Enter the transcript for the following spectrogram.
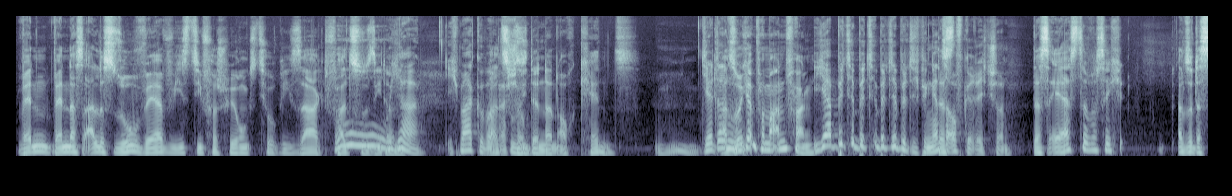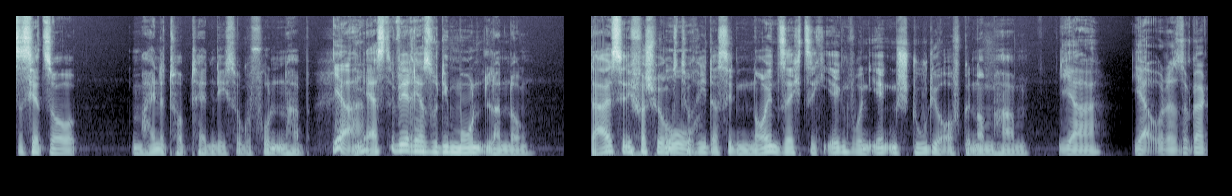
wenn, wenn das alles so wäre, wie es die Verschwörungstheorie sagt, falls du sie Oh, dann, Ja, ich mag falls du sie denn dann auch kennst. Ja, dann, Also soll ich einfach mal anfangen. ja, bitte, bitte, bitte, bitte. Ich bin ganz Das- aufgeregt schon. Das erste, was ich, also das ist jetzt so meine Top 10, die ich so gefunden habe. Ja. Die erste wäre ja so die Mondlandung. Da ist ja die Oh. Verschwörungstheorie, dass sie die 69 irgendwo in irgendeinem Studio aufgenommen haben. Ja. Ja, oder sogar.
